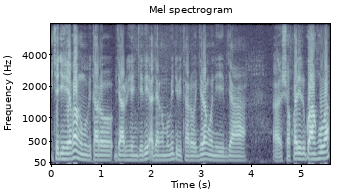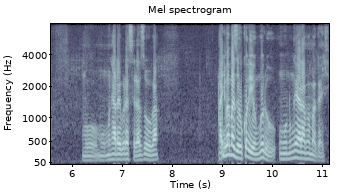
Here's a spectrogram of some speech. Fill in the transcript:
Icyo gihe yavanywe mu bitaro bya ruhengeri ajyanwa mu bindi bitaro ngira ngo ni ibya bishobora kuba ari rwankuba mu ntara y'uburasirazuba. Hanyuma amaze gukora iyo nkuru umuntu umwe yarampamagaye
